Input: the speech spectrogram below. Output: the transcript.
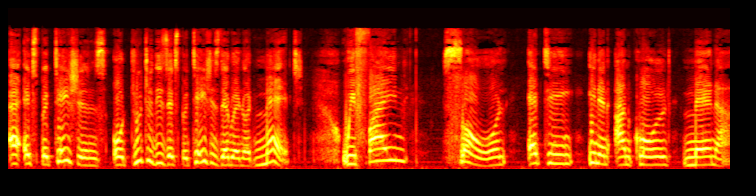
uh, expectations, or due to these expectations that were not met, we find Saul acting in an uncalled manner.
